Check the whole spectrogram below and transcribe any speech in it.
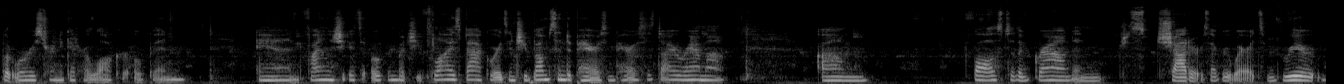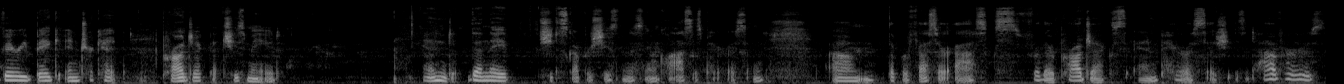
but Rory's trying to get her locker open, and finally she gets it open, but she flies backwards and she bumps into Paris, and Paris's diorama, um, falls to the ground and just shatters everywhere. It's a very, very big, intricate project that she's made. And then they, she discovers she's in the same class as Paris, and um, the professor asks for their projects, and Paris says she doesn't have hers,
